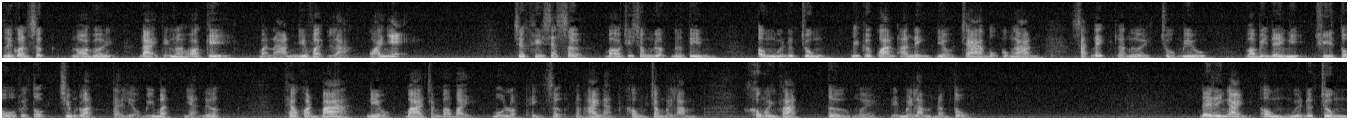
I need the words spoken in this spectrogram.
giới quan sức nói với Đài Tiếng Nói Hoa Kỳ bản án như vậy là quá nhẹ. Trước khi xét xử, báo chí trong nước đưa tin ông Nguyễn Đức Trung bị cơ quan an ninh điều tra Bộ Công an xác định là người chủ mưu và bị đề nghị truy tố về tội chiếm đoạt tài liệu bí mật nhà nước. Theo khoản 3 điều 337 Bộ luật hình sự năm 2015, không hình phạt từ 10 đến 15 năm tù. Đây là hình ảnh ông Nguyễn Đức Trung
